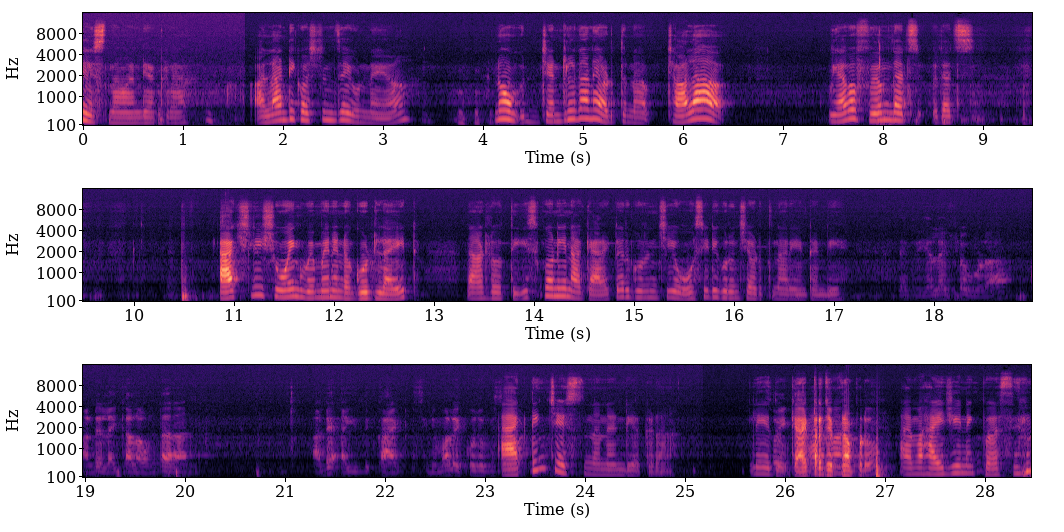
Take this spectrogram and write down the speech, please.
చేస్తున్నామండి అక్కడ. అలాంటి క్వశ్చన్సే ఉన్నాయా? నో జనరల్గానే అడుగుతున్నా. చాలా we have a film that's that's actually showing women in a good light దాంట్లో తీసుకొని నా క్యారెక్టర్ గురించి ఓసిడి గురించి అడుగుతున్నారు ఏంటండి? రియల్ లైఫ్లో కూడా అంటే లైక్ అలా ఉంటారా. అంటే సినిమాలో ఎక్కువ యాక్టింగ్ చేస్తున్నానండి అక్కడ. లేదు. Character చెప్పినప్పుడు? I'm hygienic person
